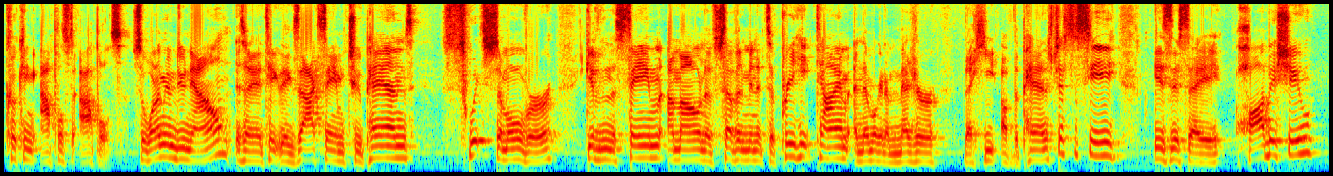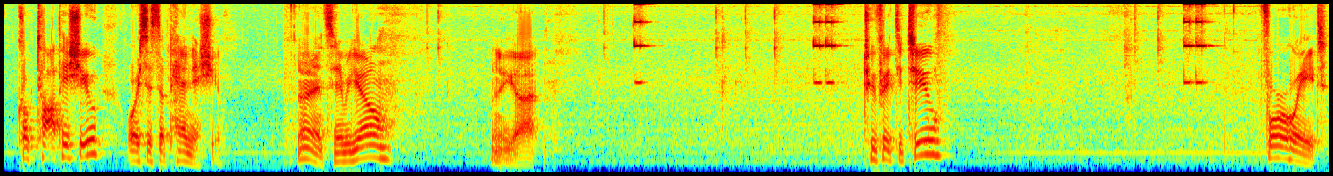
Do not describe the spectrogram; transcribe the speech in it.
cooking apples to apples? So what I'm gonna do now is I'm gonna take the exact same two pans, switch them over, give them the same amount of seven minutes of preheat time, and then we're gonna measure the heat of the pans just to see, is this a hob issue, cooktop issue, or is this a pan issue? All right, so here we go. What do you got? 252, 408.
